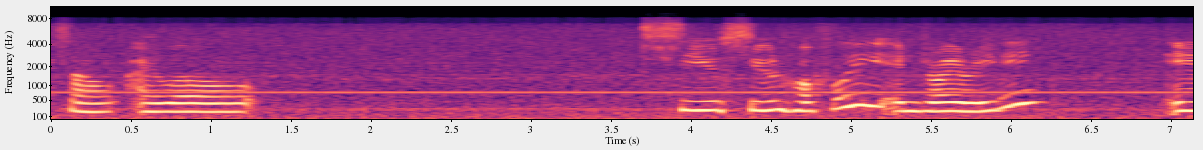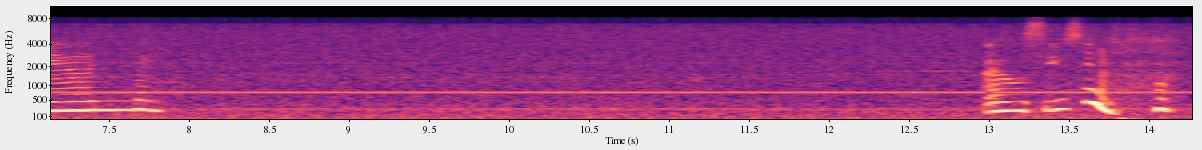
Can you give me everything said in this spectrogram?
so I will see you soon, hopefully. Enjoy reading. And I will see you soon.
